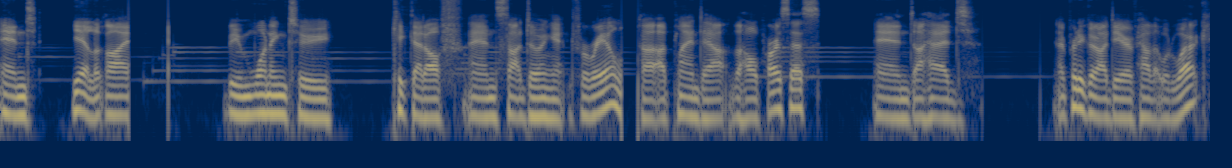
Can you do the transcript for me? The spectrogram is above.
and yeah, look, I been wanting to kick that off and start doing it for real. Uh, I planned out the whole process and I had a pretty good idea of how that would work.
